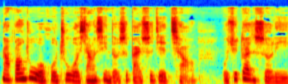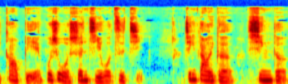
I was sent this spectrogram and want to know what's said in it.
那帮助我活出我相信的是白世界桥。我去断舍离、告别，或是我升级我自己，进到一个新的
